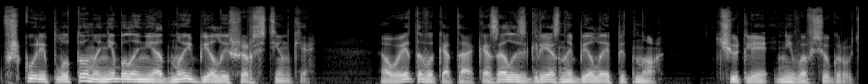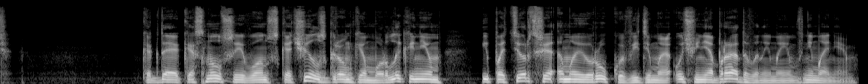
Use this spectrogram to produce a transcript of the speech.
В шкуре Плутона не было ни одной белой шерстинки, а у этого кота оказалось грязно-белое пятно, чуть ли не во всю грудь. Когда я коснулся его, он вскочил с громким мурлыканьем и потерся о мою руку, видимо, очень обрадованный моим вниманием.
